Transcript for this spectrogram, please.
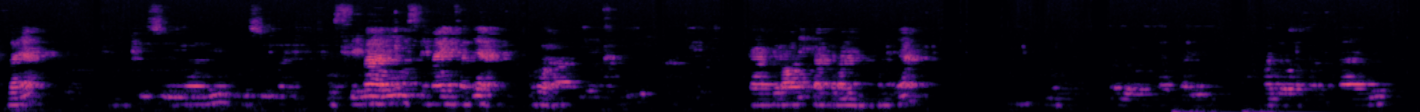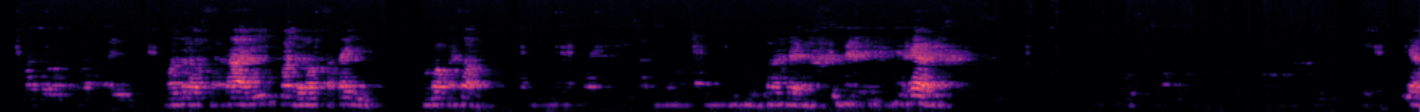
sebelahnya Muslimani, Muslimani. Muslimani, Muslimani saja. Oh. Kafirani, kafirani. Selanjutnya madrasatani madrasatani enggak kasar ya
